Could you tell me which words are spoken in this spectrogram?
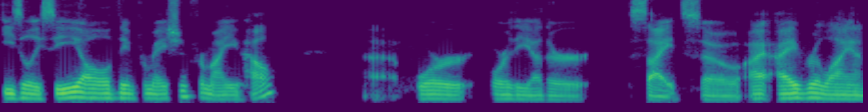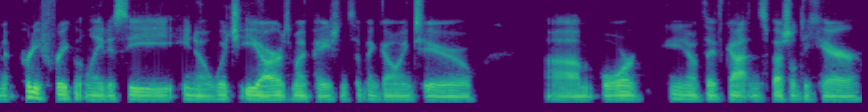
easily see all of the information from IU Health uh, or or the other sites. So I, I, rely on it pretty frequently to see, you know, which ERs my patients have been going to, um, or you know, if they've gotten specialty care.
